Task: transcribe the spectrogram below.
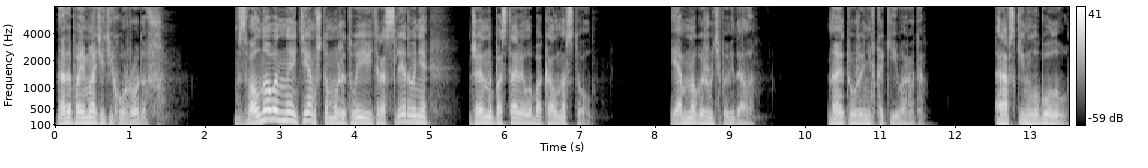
Надо поймать этих уродов». Взволнованная тем, что может выявить расследование, Дженна поставила бокал на стол. Я много жути повидала. Но это уже ни в какие ворота. Она вскинула голову.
